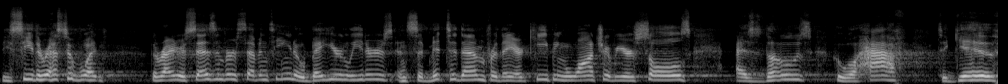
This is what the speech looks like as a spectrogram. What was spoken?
Do you see the rest of what the writer says in verse 17? Obey your leaders and submit to them, for they are keeping watch over your souls as those who will have to give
